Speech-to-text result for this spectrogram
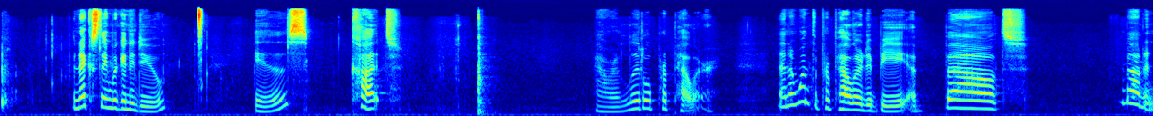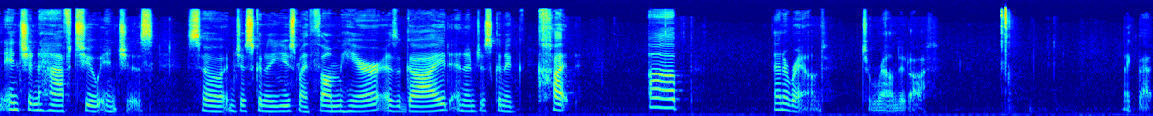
The next thing we're going to do is cut our little propeller. And I want the propeller to be about, about an inch and a half, two inches. So I'm just going to use my thumb here as a guide, and I'm just going to cut up and around to round it off, like that.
